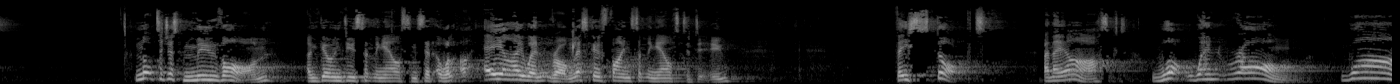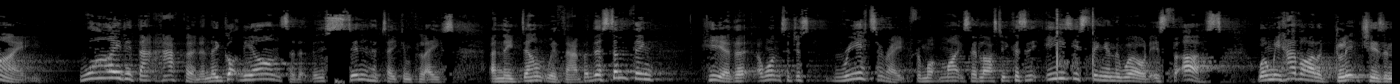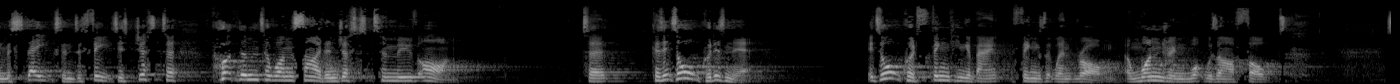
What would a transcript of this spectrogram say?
not to just move on and go and do something else and said, oh, well, Ai went wrong, let's go find something else to do. They stopped and they asked, what went wrong? Why? Why did that happen? And they got the answer that this sin had taken place and they dealt with that. But there's something here that I want to just reiterate from what Mike said last week, because the easiest thing in the world is for us, when we have our glitches and mistakes and defeats, is just to put them to one side and just to move on. Because it's awkward, isn't it? It's awkward thinking about things that went wrong and wondering what was our fault.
